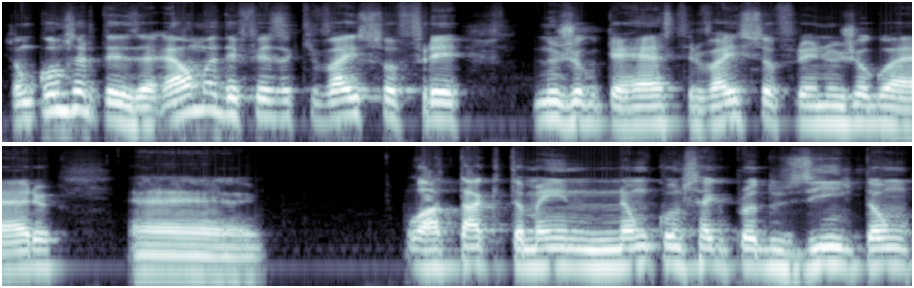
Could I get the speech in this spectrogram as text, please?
Então, com certeza, é uma defesa que vai sofrer no jogo terrestre, vai sofrer no jogo aéreo. É, o ataque também não consegue produzir, então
